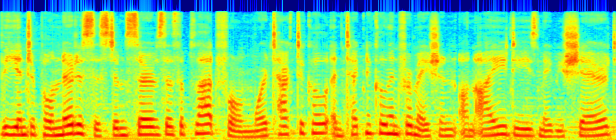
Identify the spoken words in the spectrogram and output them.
The Interpol Notice system serves as a platform where tactical and technical information on IEDs may be shared,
